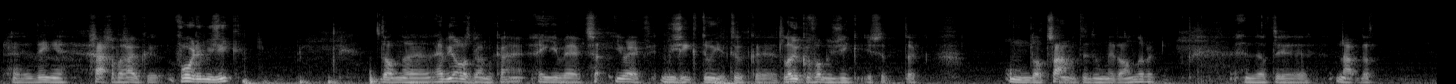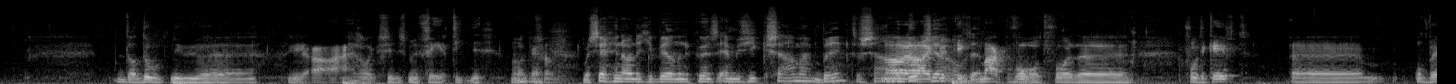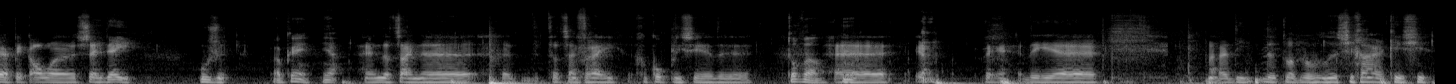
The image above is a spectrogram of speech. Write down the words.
eh, dingen ga gebruiken voor de muziek, dan heb je alles bij elkaar en je werkt, je werkt. Muziek doe je natuurlijk. het leuke van muziek is het om dat samen te doen met anderen. En dat, nou, dat, dat doe ik nu eh, ja, eigenlijk sinds mijn veertiende. Oké. Zo. Maar zeg je nou dat je beeldende kunst en muziek samenbrengt? Of samen Nou ja, doet? ik, ja? ik maak bijvoorbeeld voor de, voor de Kift eh, ontwerp ik alle CD-hoezen. Oké, ja. En dat zijn, eh, dat zijn vrij gecompliceerde Toch wel. ja. eh, ja, dingen. Die, nou, die, dat was wel een sigarenkistje.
